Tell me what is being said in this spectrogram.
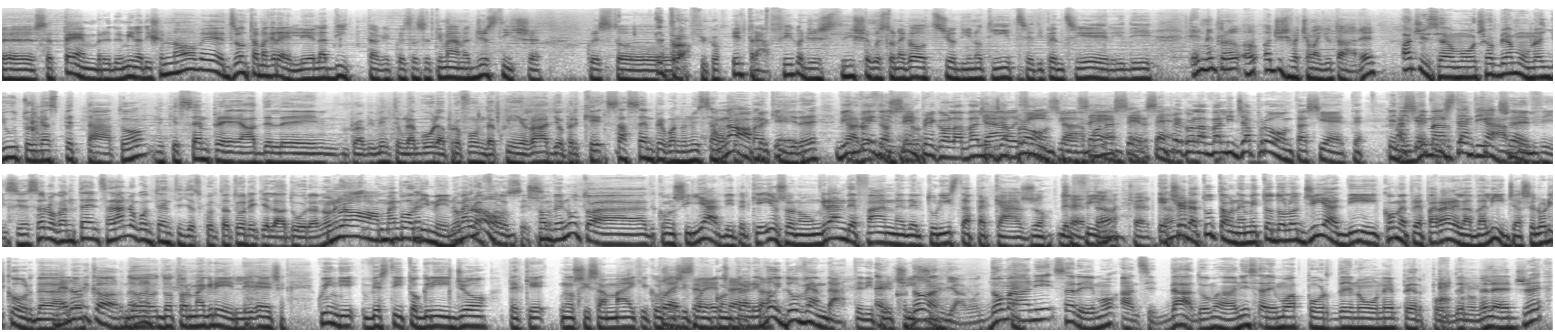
eh, settembre 2019, Zonta Magrelli è la ditta che questa settimana gestisce questo il traffico. il traffico, gestisce questo negozio di notizie, di pensieri di... e noi oggi ci facciamo aiutare Oggi siamo, abbiamo un aiuto inaspettato che sempre ha delle probabilmente una gola profonda qui in radio perché sa sempre quando noi siamo No, per perché partire. vi Caro vedo Fisio, sempre con la valigia Ciao, pronta. Fisio, sempre, Buonasera, sempre, sempre. con la valigia pronta siete. Quindi Ma siete di martedì c'è instancabili. Fisio e sono contenti, saranno contenti gli ascoltatori che la adorano. Noi No, un ma, po' ma- di meno, ma però no, sono venuto a consigliarvi perché io sono un grande fan del turista per caso del Certo, film certo. e c'era tutta una metodologia di come preparare la valigia, se lo ricorda Me lo do- ricordo, do- eh. dottor Magrelli. eh, cioè, quindi vestito grigio perché non si sa mai che cosa Può si essere, può incontrare. certo. Voi dove andate di Ecco, preciso? dove andiamo? Domani saremo, anzi da domani saremo a Pordenone per Pordenone Legge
